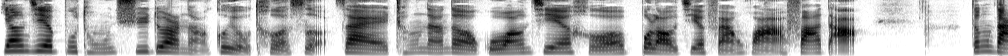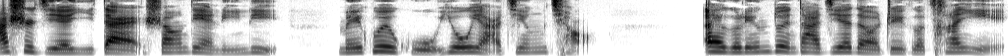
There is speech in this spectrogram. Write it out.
央街不同区段呢各有特色，在城南的国王街和不老街繁华发达，登达士街一带商店林立。玫瑰谷优雅精巧，艾格灵顿大街的这个餐饮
